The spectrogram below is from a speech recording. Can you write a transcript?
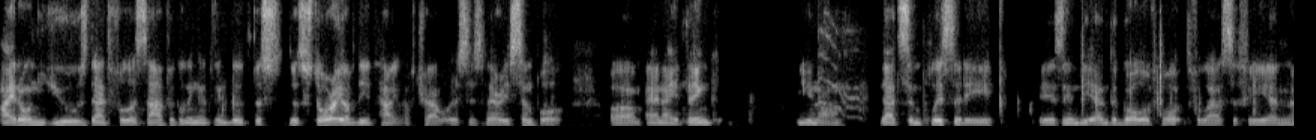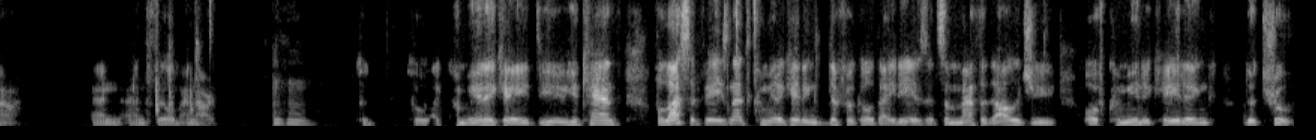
I don't use that philosophical thing. I think that the, the story of the Italian of travelers is very simple, um, and I think you know that simplicity is in the end the goal of both philosophy and uh, and and film and art. Mm-hmm to like communicate you you can't philosophy is not communicating difficult ideas it's a methodology of communicating the truth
